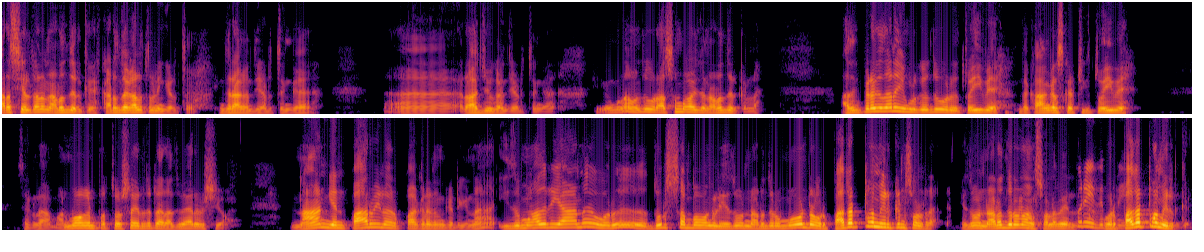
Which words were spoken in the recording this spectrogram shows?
அரசியல் தானே நடந்திருக்கு. கடந்த காலத்தில் நீங்கள் எடுத்துங்க இந்திரா காந்தி எடுத்துங்க ராஜீவ் காந்தி எடுத்துங்க இவங்களாம் வந்து ஒரு அசம்பாவிதம் நடந்திருக்குல்ல. அதுக்கு பிறகு தானே இவங்களுக்கு வந்து ஒரு தொய்வே இந்த காங்கிரஸ் கட்சிக்கு தொய்வே. சரிங்களா? மன்மோகன் பத்து வருஷம் இருந்துட்டார் அது வேற விஷயம். நான் என் பார்வையில் பார்க்குறேன்னு கேட்டிங்கன்னா இது மாதிரியான ஒரு துர்சம்பவங்கள் எதுவும் நடந்துருமோன்ற ஒரு பதற்றம் இருக்குன்னு சொல்கிறேன் எதுவும் நடந்துரும் நான் சொல்லவே இல்லை. ஒரு. பதற்றம் இருக்கு.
